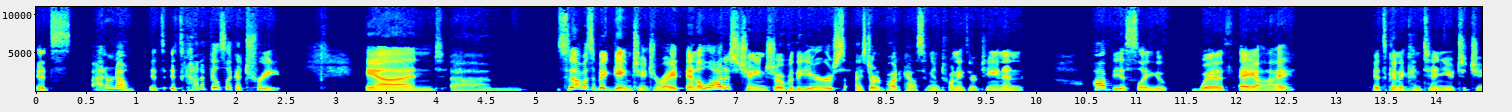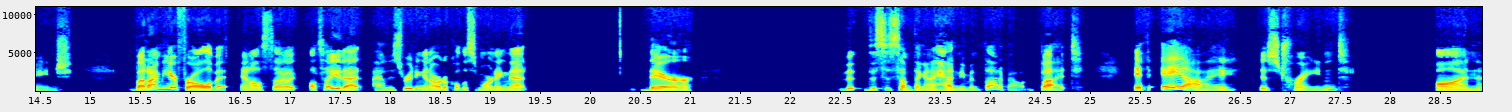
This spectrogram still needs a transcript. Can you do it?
it's I don't know it's it kind of feels like a treat. And um so that was a big game changer right? And a lot has changed over the years. I started podcasting in 2013 and obviously with AI it's going to continue to change but I'm here for all of it. And I'll, I'll tell you that I was reading an article this morning that there, th- this is something I hadn't even thought about, but if AI is trained on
